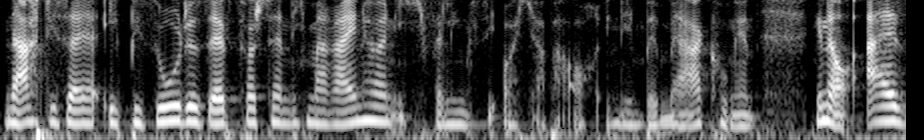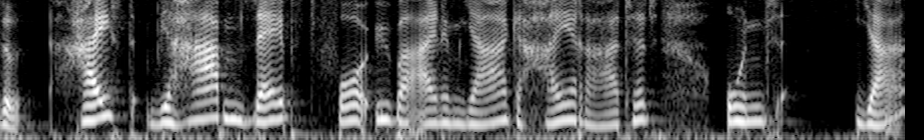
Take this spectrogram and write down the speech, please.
nach dieser Episode selbstverständlich mal reinhören. Ich verlinke sie euch aber auch in den Bemerkungen. Genau, also heißt, wir haben selbst vor über einem Jahr geheiratet und ja,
